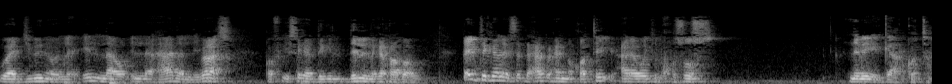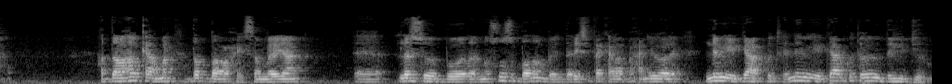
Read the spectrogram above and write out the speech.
waajibin oo leh ilaa ilaa hada libaas qofka isaga daliil laga rabo. Qeybta kale saddexaad waxay noqotay calaa wajhi lkhusuus nebiga gaar ku tahay. Haddaba halkaa marka dad baa waxay sameeyaan la soo booda nusuus badan bay dariishata kala baxaan iyagoo leh nebigay gaar ku tahay nebigay gaar ku tahay inuu daliil jiro.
